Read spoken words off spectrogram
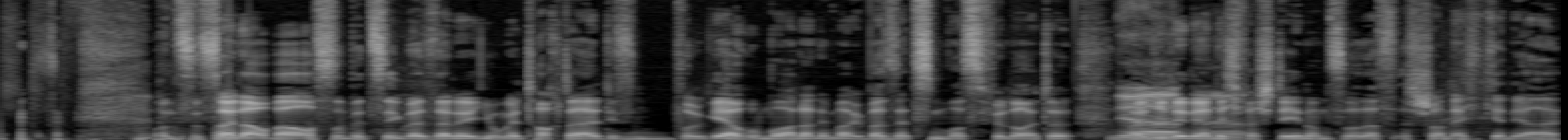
und es ist halt aber auch so witzig, weil seine junge Tochter halt diesen Vulgärhumor dann immer übersetzen muss für Leute, ja, weil die den ja, ja nicht verstehen und so. Das ist schon echt genial.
